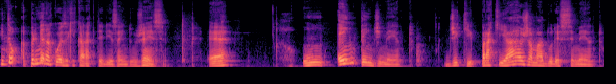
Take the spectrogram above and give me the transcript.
Então, a primeira coisa que caracteriza a indulgência é um entendimento de que para que haja amadurecimento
